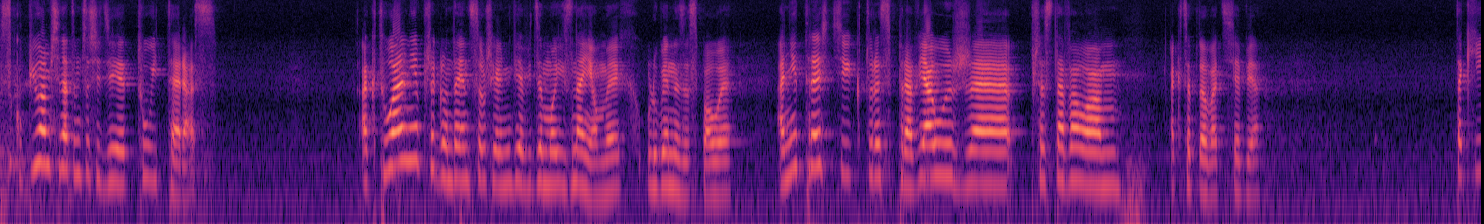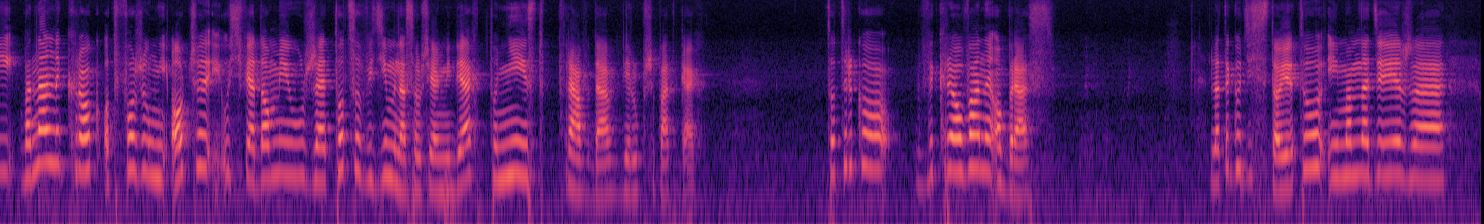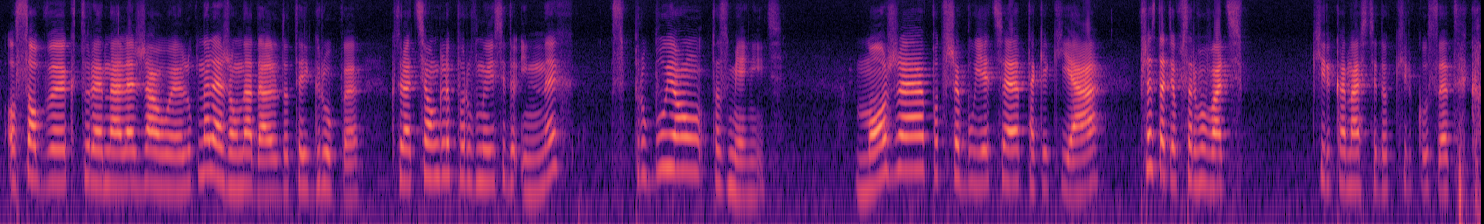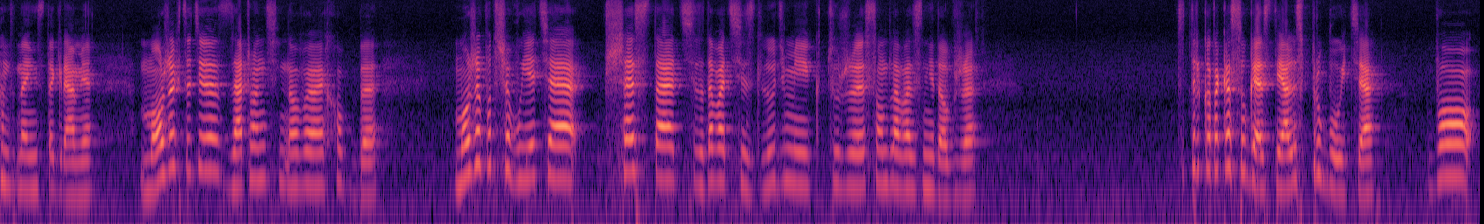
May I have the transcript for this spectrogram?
Skupiłam się na tym, co się dzieje tu i teraz. Aktualnie przeglądając social media widzę moich znajomych, ulubione zespoły, a nie treści, które sprawiały, że przestawałam akceptować siebie. taki banalny krok otworzył mi oczy i uświadomił, że to, co widzimy na social mediach, to nie jest prawda w wielu przypadkach. To tylko wykreowany obraz. Dlatego dziś stoję tu i mam nadzieję, że osoby, które należały lub należą nadal do tej grupy, która ciągle porównuje się do innych, spróbują to zmienić. Może potrzebujecie, tak jak ja, przestać obserwować kilkanaście do kilkuset kont na Instagramie. Może chcecie zacząć nowe hobby. Może potrzebujecie przestać zadawać się z ludźmi, którzy są dla was niedobrzy. To tylko taka sugestia, ale spróbujcie, bo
